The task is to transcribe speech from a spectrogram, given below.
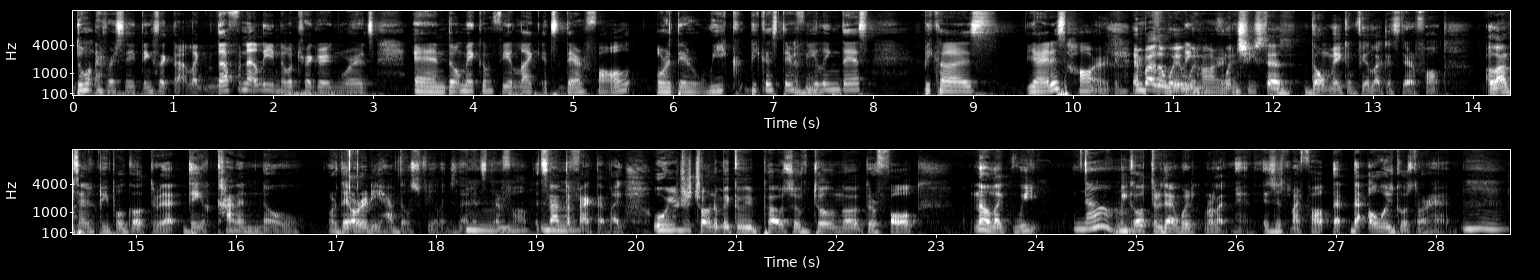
Don't ever say things like that. Like definitely no triggering words. And don't make them feel like it's their fault or they're weak because they're Mhm. feeling this because yeah it is hard And by the way, really when hard. when she says don't make them feel like it's their fault, a lot of times people go through that. They kind of know or they already have those feelings that it's their Mm-hmm. fault. It's not the fact that like, oh, you're just trying to make them be passive, tell them not their fault. No, like we no we go through that. We're, we're like, man, is this my fault? That that always goes to our head. Mhm.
